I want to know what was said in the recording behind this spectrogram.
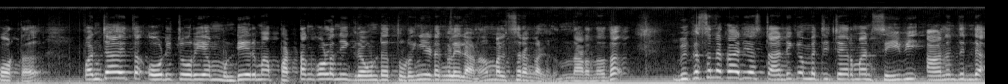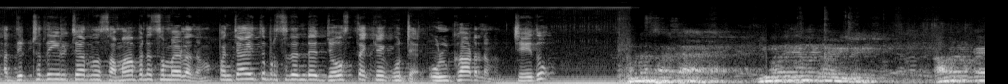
court panchayat auditorium Mundiyeruma Pattam colony ground തുടങ്ങിയിടങ്ങളിലാണ് മത്സരങ്ങൾ നടന്നത്. വികസനകാര്യ standing committee chairman C V ആനന്ദിന്റെ അധ്യക്ഷതയിൽ ചേർന്ന സമാപന സമ്മേളനം പഞ്ചായത്ത് പ്രസിഡന്റ് ജോസ് തെക്കേക്കൂറ്റ് ഉദ്ഘാടനം ചെയ്തു. അവർക്ക്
